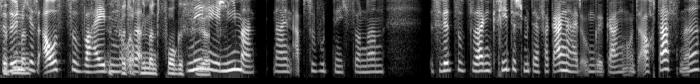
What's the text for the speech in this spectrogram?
Persönliches niemand, auszuweiden. Es wird oder, auch niemand vorgeführt. Nee, nee, niemand. Nein, absolut nicht, sondern es wird sozusagen kritisch mit der Vergangenheit umgegangen. Und auch das, ne?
